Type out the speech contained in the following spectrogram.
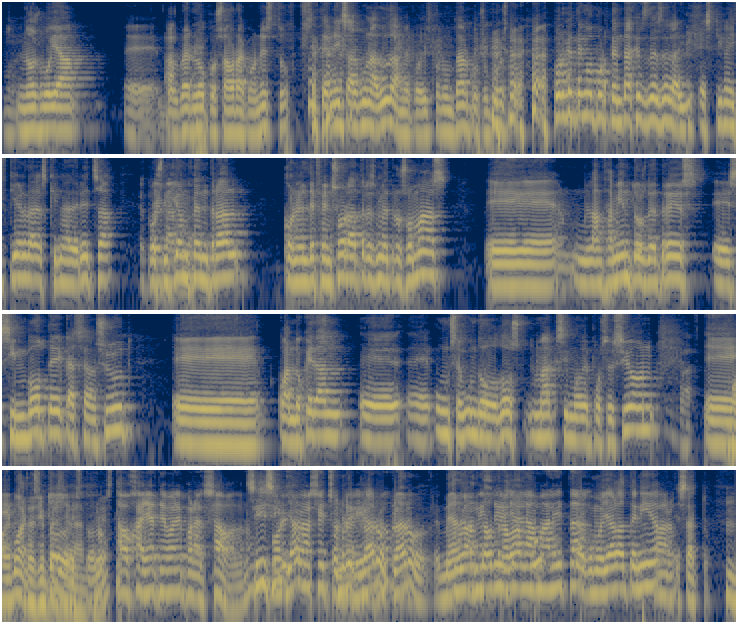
No os voy a eh, volver locos ahora con esto. Si tenéis alguna duda me podéis preguntar, por supuesto. Porque tengo porcentajes desde la esquina izquierda, esquina derecha, posición central, con el defensor a 3 metros o más, eh, lanzamientos de 3 sin bote, catch and shoot, eh, cuando quedan eh, eh, un segundo o dos máximo de posesión. eh, Bueno, bueno, esto es todo esto, ¿no? Esta hoja ya te vale para el sábado, ¿no? Sí, sí, Por ya. lo has hecho en Hombre, realidad, claro, ¿no? claro. Me ha adelantado trabajo, la maleta. pero como ya la tenía, Claro. exacto. Hmm.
